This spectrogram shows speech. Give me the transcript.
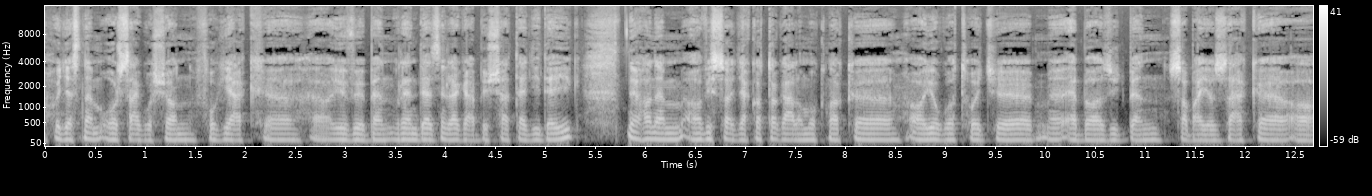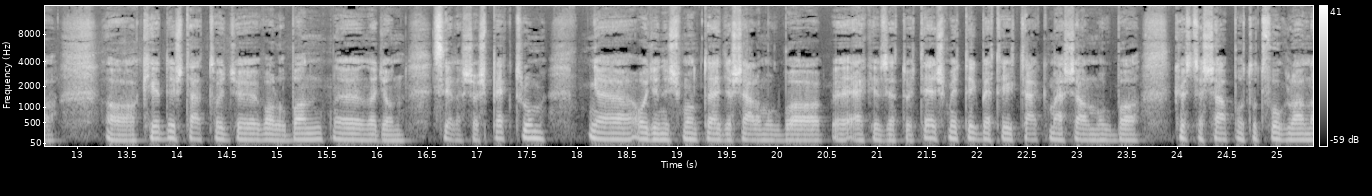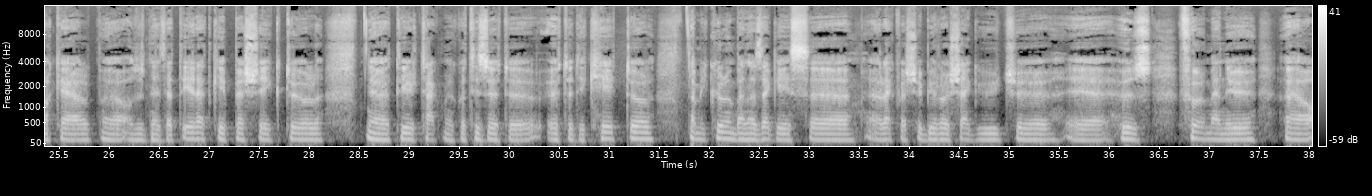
hogy ezt nem országosan fogják a jövőben rendezni, legalábbis hát egy ideig, hanem visszaadják a tagállamoknak a jogot, hogy ebbe az ügyben szabályozzák a, a kérdést, tehát hogy valóban nagyon széles a spektrum, ahogyan is mondta, egyes államokban elképzelhető, hogy teljes mértékben tiltják, más államokban köztes állapotot foglalnak el az úgynevezett életképességtől, tiltják mondjuk a 15. héttől, ami különben az egész legfelsőbb bírósági ügyhöz fölmenő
